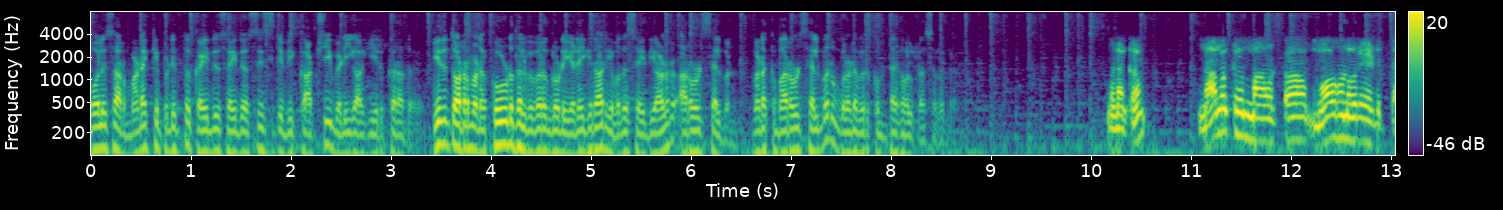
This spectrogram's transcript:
போலீசார் மடக்கி பிடித்து கைது செய்த சிசிடிவி காட்சி வெளியாகி இருக்கிறது இது தொடர்பான கூடுதல் விவரங்களோடு இணைகிறார் எமது செய்தியாளர் அருள் செல்வன். வணக்கம் அருள் செல்வன். உங்களிடம் இருக்கும் தகவல்களை சொல்லுங்க வணக்கம். நாமக்கல் மாவட்டம் மோகனூரை அடுத்த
